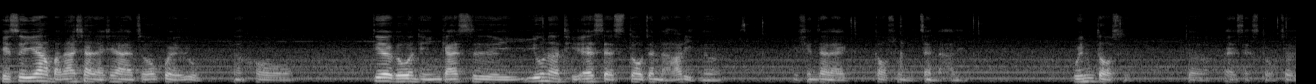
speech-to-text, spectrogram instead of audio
也是一样把它下载下来之后汇入，然后。第二个问题应该是 Unity SS Store 在哪里呢？我现在来告诉你在哪里。Windows 的 SSDo 这里。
